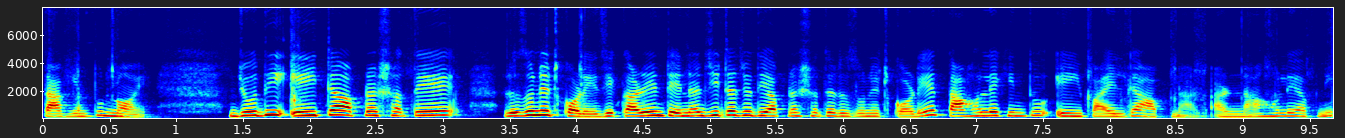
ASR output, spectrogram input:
তা কিন্তু নয়। যদি এইটা আপনার সাথে রেজোনেট করে, যে কারেন্ট এনার্জিটা যদি আপনার সাথে রেজোনেট করে, তাহলে কিন্তু এই পাইলটা আপনার। আর না হলে আপনি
